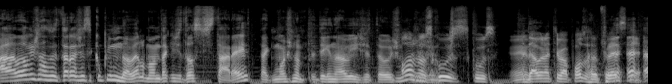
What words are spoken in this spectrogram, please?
Ale rozmýšľal som teraz, že si kúpim nové, lebo mám také, že dosť staré, tak možno pri tých nových, že to už... Možno že... skús, skús. Dajú na teba pozor, presne.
